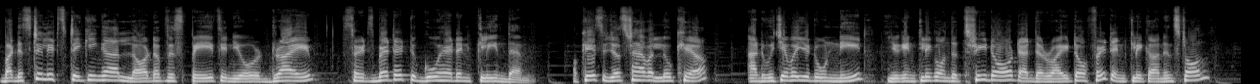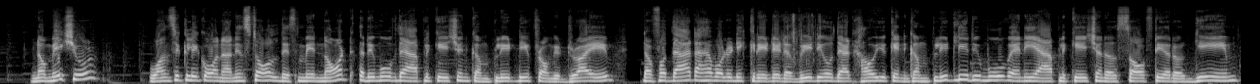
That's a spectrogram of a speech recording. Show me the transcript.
but still it's taking a lot of space in your drive so it's better to go ahead and clean them. Okay so just have a look here and whichever you don't need you can click on the three dot at the right of it and click uninstall now make sure once you click on uninstall this may not remove the application completely from your drive. Now for that i have already created a video that how you can completely remove any application or software or game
